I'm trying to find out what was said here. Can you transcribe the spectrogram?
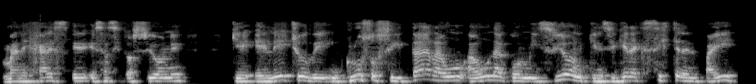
manejar esas situaciones que el hecho de incluso citar a, a, una comisión que ni siquiera existe en el país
